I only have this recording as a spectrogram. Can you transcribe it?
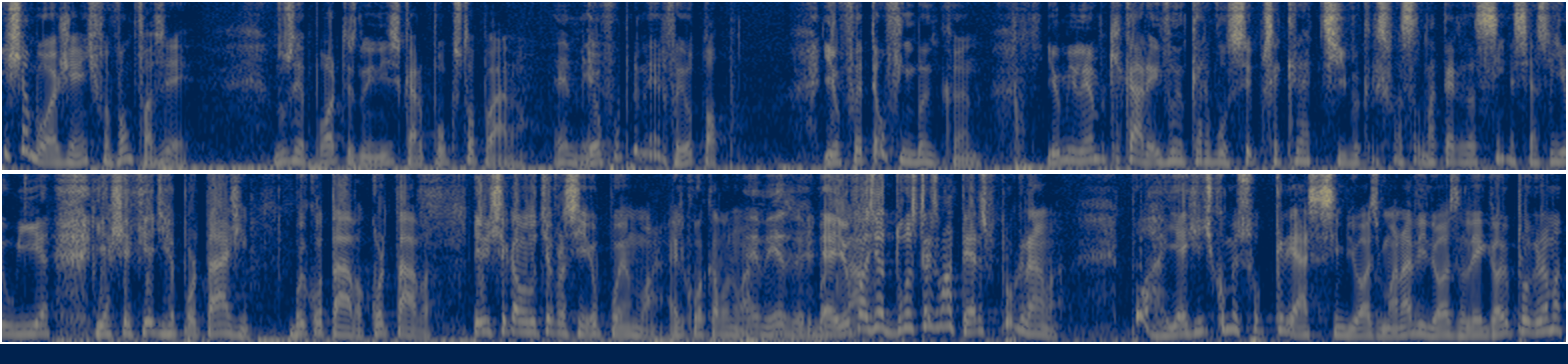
E chamou a gente, falou: "Vamos fazer?". Dos repórteres no início, cara, poucos toparam. É mesmo? Eu fui o primeiro, falei: "Eu topo". E eu fui até o fim bancando. E eu me lembro que, cara, Ivan, eu quero você porque você é criativo, eu quero que você faça as matérias assim, assim, assim. E eu ia, e a chefia de reportagem boicotava, cortava. Ele chegava no dia e falava assim: eu ponho no ar. Aí ele colocava no ar. É mesmo? Ele É, eu fazia duas, três matérias pro programa. Porra, e a gente começou a criar essa simbiose maravilhosa, legal, e o programa,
